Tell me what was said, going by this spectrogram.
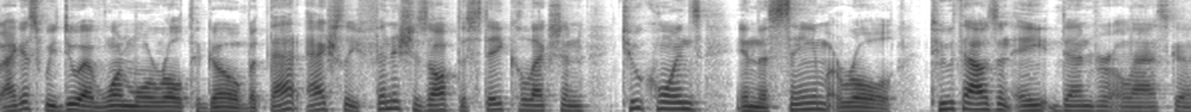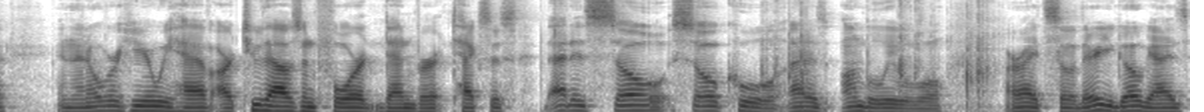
I guess we do have one more roll to go, but that actually finishes off the state collection. Two coins in the same roll. 2008 Denver, Alaska. And then over here we have our 2004 Denver, Texas. That is so, so cool. That is unbelievable. All right, so there you go, guys.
